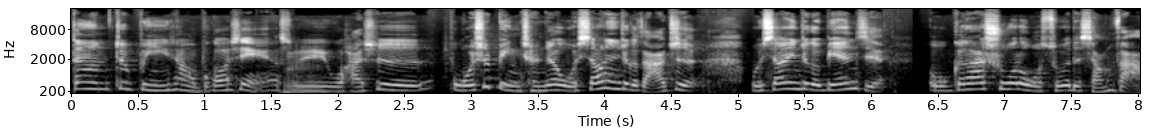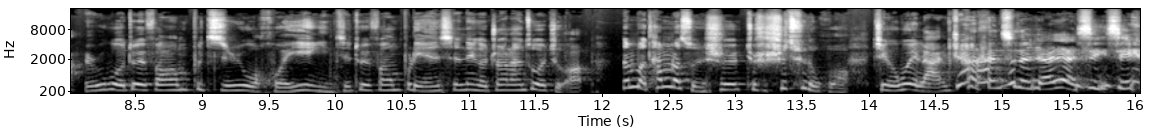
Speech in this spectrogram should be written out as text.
但这不影响我不高兴，所以我还是我是秉承着我相信这个杂志，我相信这个编辑，我跟他说了我所有的想法。如果对方不给予我回应，以及对方不联系那个专栏作者，那么他们的损失就是失去了我这个未来专栏区的冉冉星星。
